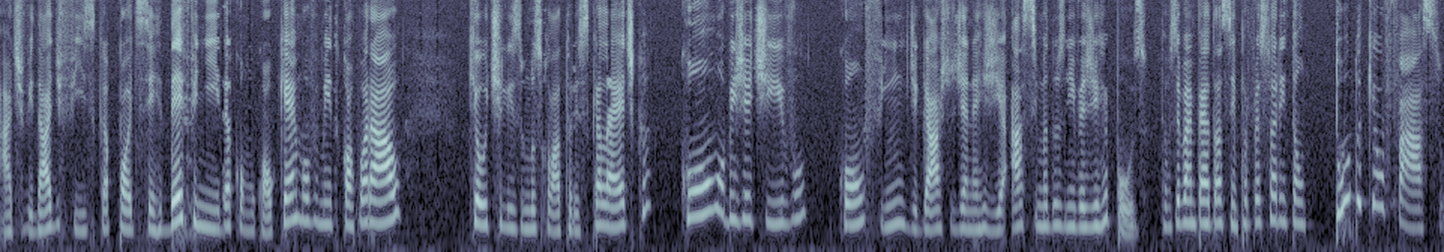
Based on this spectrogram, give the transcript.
a atividade física pode ser definida como qualquer movimento corporal que eu utilizo musculatura esquelética com o objetivo, com o fim de gasto de energia acima dos níveis de repouso. Então, você vai me perguntar assim, professor, então tudo que eu faço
